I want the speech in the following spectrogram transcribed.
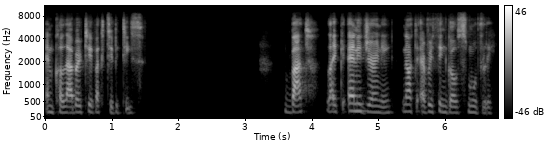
and collaborative activities. But like any journey, not everything goes smoothly.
